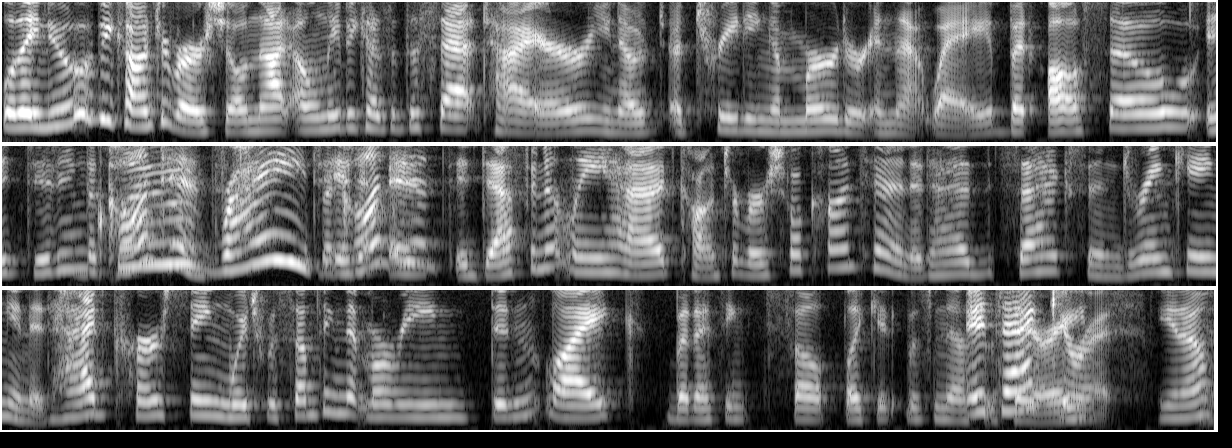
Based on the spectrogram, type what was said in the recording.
Well, they knew it would be controversial, not only because of the satire, you know, uh, treating a murder in that way, but also it did include the content. right. The it, it- content. It, definitely had controversial content. It had sex and drinking, and it had cursing, which was something that Maureen didn't like, but I think felt like it was necessary. it's accurate, you know?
